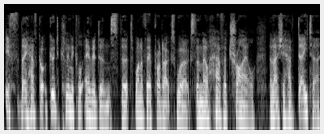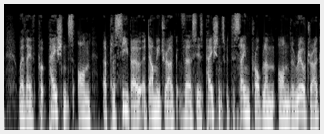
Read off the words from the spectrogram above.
If they have got good clinical evidence that one of their products works, then they'll have a trial. They'll actually have data where they've put patients on a placebo, a dummy drug, versus patients with the same problem on the real drug,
